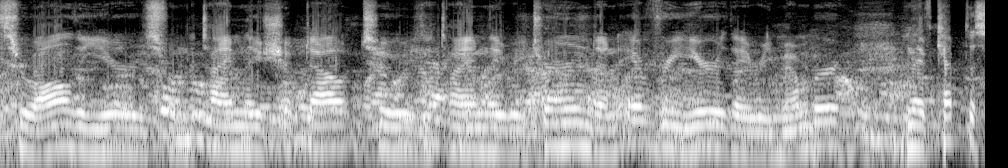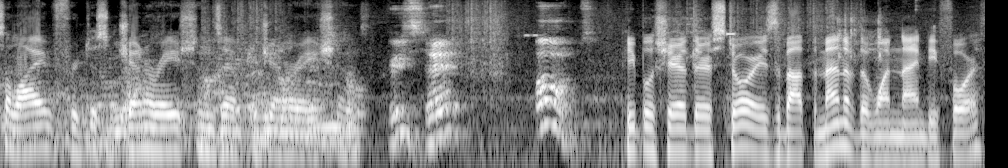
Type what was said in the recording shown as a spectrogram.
through all the years, from the time they shipped out to the time they returned, and every year they remember. And they've kept us alive for just generations after generations. Reset. Homes. People shared their stories about the men of the 194th,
